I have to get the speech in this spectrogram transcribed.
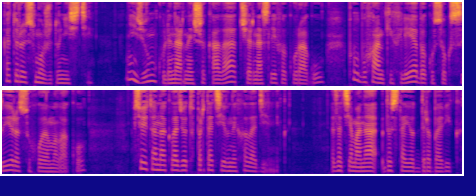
которую сможет унести — Изюм, кулинарный шоколад, чернослив и курагу, полбуханки хлеба, кусок сыра, сухое молоко. Все это она кладет в портативный холодильник. Затем она достает дробовик.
